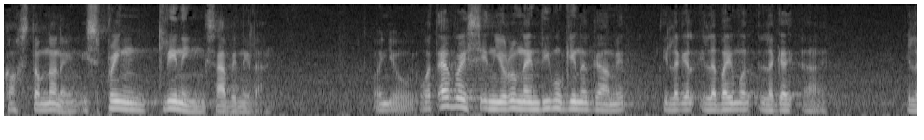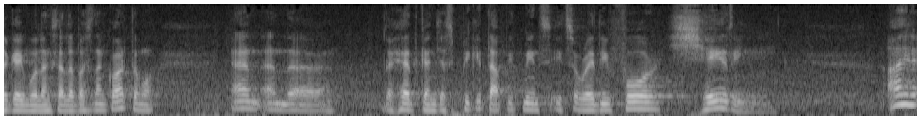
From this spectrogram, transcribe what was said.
custom nun eh. Spring cleaning, sabi nila. When you, whatever is in your room na hindi mo ginagamit, ilagay, ilabay mo, ilagay, uh, ilagay mo lang sa labas ng kwarto mo. And, and uh, the head can just pick it up. It means it's already for sharing. I,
